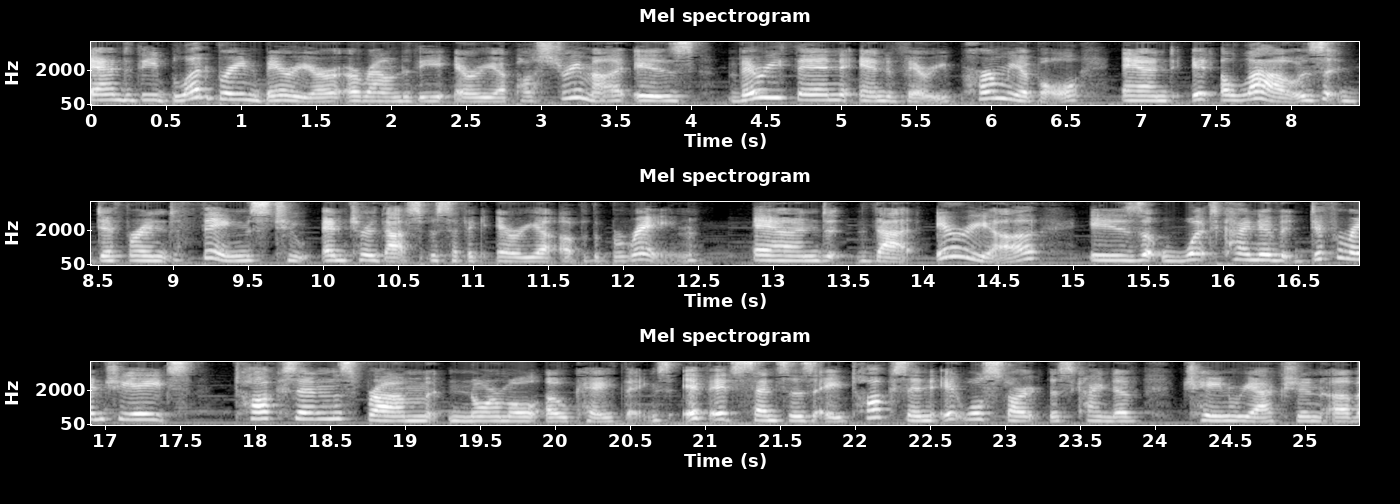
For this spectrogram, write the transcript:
And the blood-brain barrier around the area postrema is very thin and very permeable, and it allows different things to enter that specific area of the brain. And that area is what kind of differentiates toxins from normal okay things. If it senses a toxin, it will start this kind of chain reaction of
